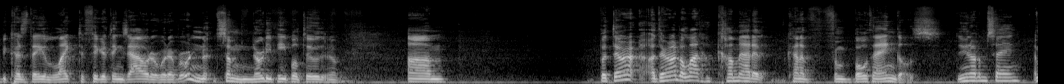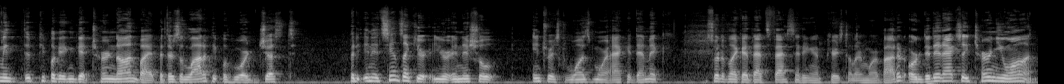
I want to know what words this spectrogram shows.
because they like to figure things out or whatever, or n- some nerdy people too. You know. Um, but there are there aren't a lot who come at it kind of from both angles. Do you know what I'm saying? I mean, the people can get turned on by it, but there's a lot of people who are just. But and it sounds like your your initial interest was more academic, sort of like a that's fascinating. I'm curious to learn more about it, or did it actually turn you on?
